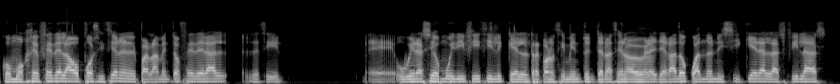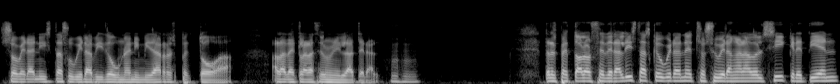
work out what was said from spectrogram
como jefe de la oposición en el Parlamento Federal, es decir, eh, hubiera sido muy difícil que el reconocimiento internacional hubiera llegado cuando ni siquiera en las filas soberanistas hubiera habido unanimidad respecto a, la declaración unilateral. Respecto a los federalistas que hubieran hecho si hubieran ganado el sí, Cretien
